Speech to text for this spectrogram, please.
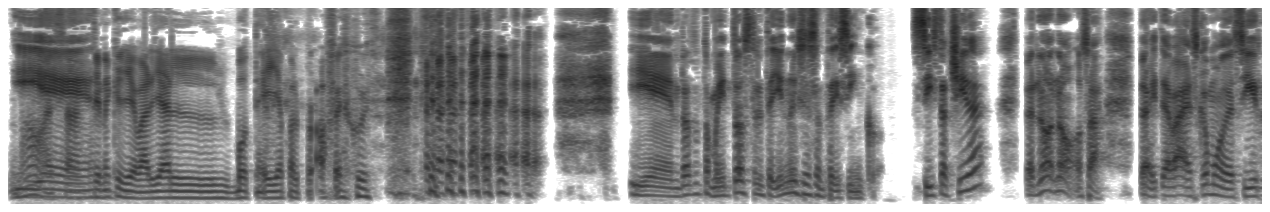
No, Y, eh, tiene que llevar ya el botella para el profe, güey. y en Rotten Tomatoes 31 y 65. Sí está chida, pero no, no, o sea, pero ahí te va, es como decir,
